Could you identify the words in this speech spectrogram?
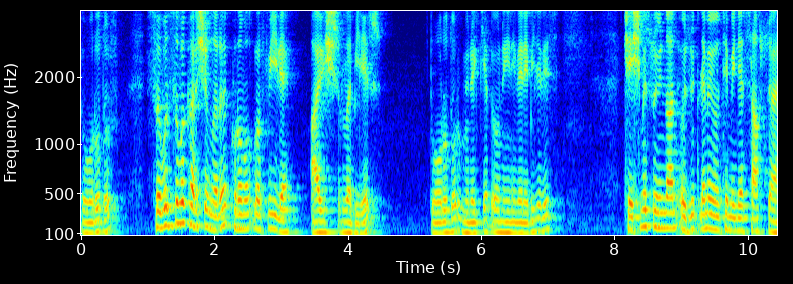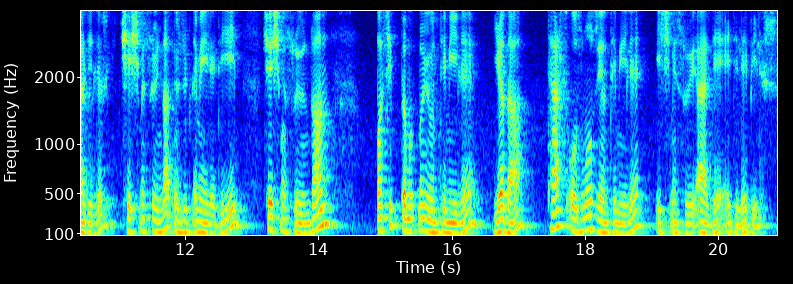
Doğrudur. Sıvı sıvı karışımları kromatografi ile ayrıştırılabilir. Doğrudur. Mürekkep örneğini verebiliriz. Çeşme suyundan özütleme yöntemiyle saf su elde edilir. Çeşme suyundan özütleme ile değil, çeşme suyundan basit damıtma yöntemiyle ya da ters ozmoz yöntemiyle içme suyu elde edilebilir.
